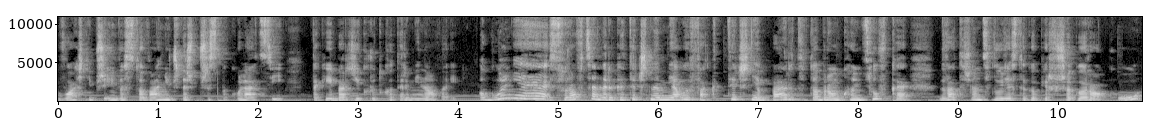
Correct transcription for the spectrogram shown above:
właśnie przy inwestowaniu, czy też przy spekulacji takiej bardziej krótkoterminowej. Ogólnie surowce energetyczne miały faktycznie bardzo dobrą końcówkę 2021 roku,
